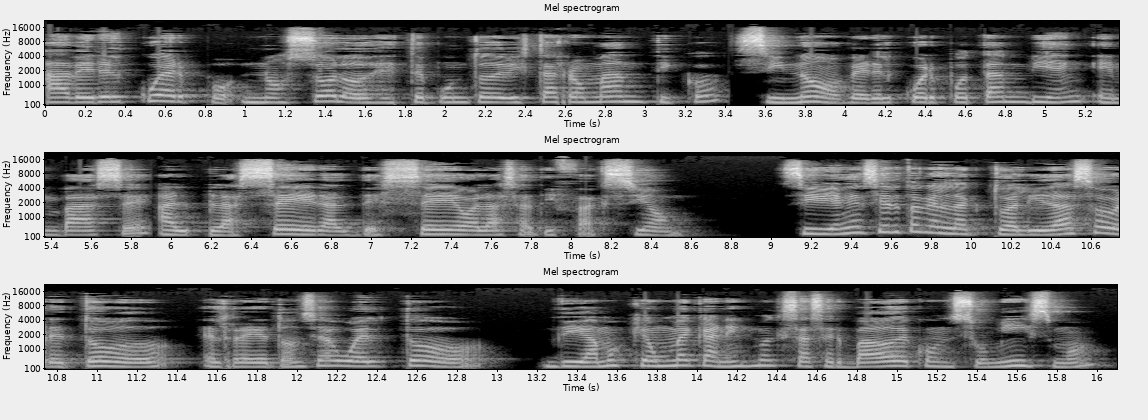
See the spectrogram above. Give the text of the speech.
a ver el cuerpo no solo desde este punto de vista romántico, sino ver el cuerpo también en base al placer, al deseo, a la satisfacción. Si bien es cierto que en la actualidad sobre todo el reggaetón se ha vuelto digamos que un mecanismo exacerbado de consumismo,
